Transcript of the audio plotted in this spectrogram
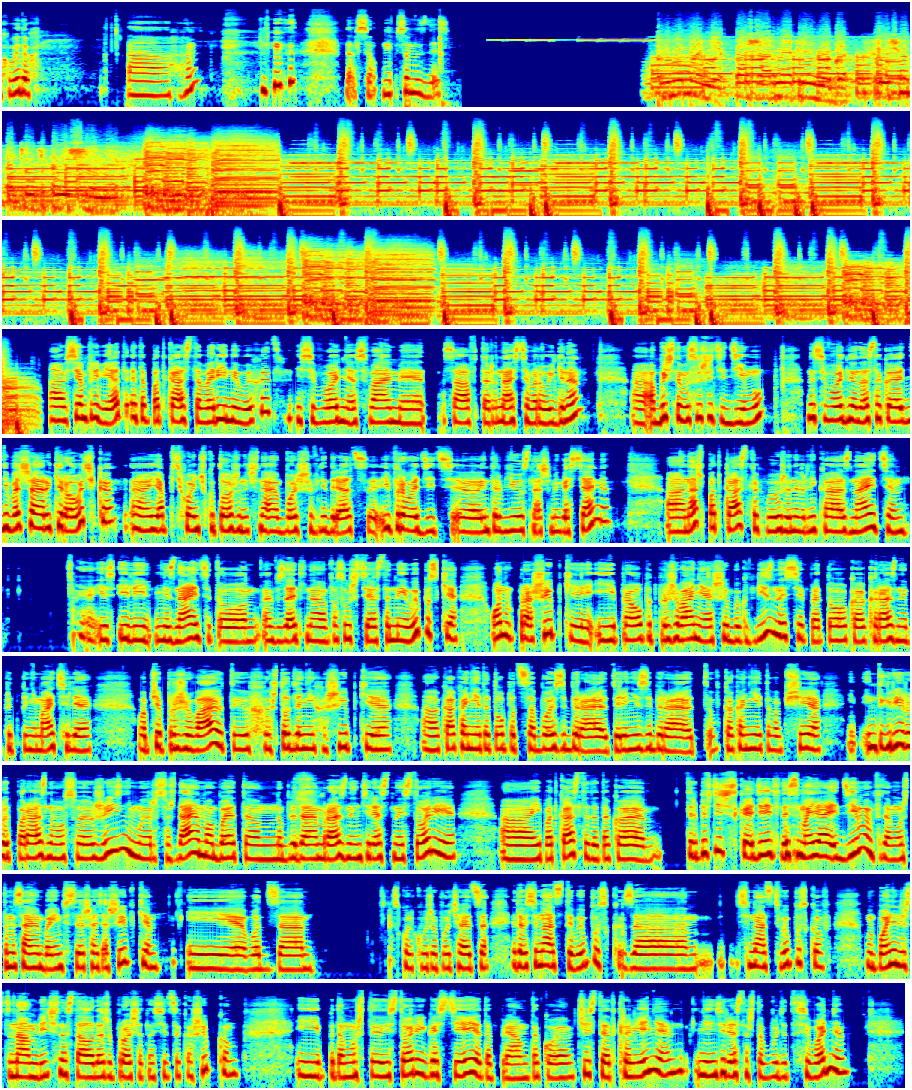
Вдох-выдох. Ага. Да, все, все мы здесь. Всем привет! Это подкаст «Аварийный выход». И сегодня с вами соавтор Настя Варлыгина. А, обычно вы слушаете Диму, но сегодня у нас такая небольшая рокировочка. А, я потихонечку тоже начинаю больше внедряться и проводить э, интервью с нашими гостями. Наш подкаст, как вы уже наверняка знаете, или не знаете, то обязательно послушайте остальные выпуски. Он про ошибки и про опыт проживания ошибок в бизнесе, про то, как разные предприниматели вообще проживают их, что для них ошибки, а, как они этот опыт с собой забирают или не забирают, как они это вообще интегрируют по-разному в свою жизнь. Мы рассуждаем об этом, наблюдаем разные интересные истории. А, и подкаст — это такая терапевтическая деятельность моя и Димы, потому что мы сами боимся совершать ошибки. И вот за сколько уже получается, это 18 выпуск, за 17 выпусков мы поняли, что нам лично стало даже проще относиться к ошибкам, и потому что истории гостей — это прям такое чистое откровение. Мне интересно, что будет сегодня.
